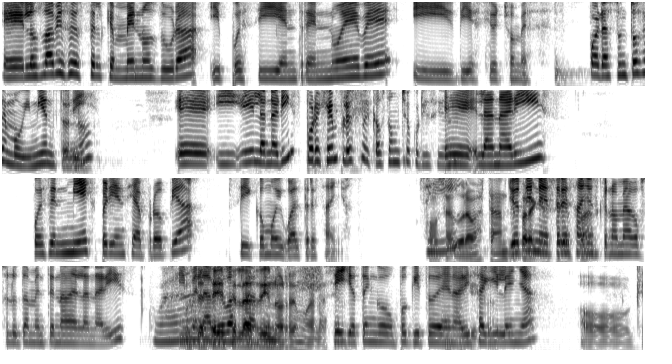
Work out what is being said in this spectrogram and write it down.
Eh, los labios es el que menos dura y pues sí, entre 9 y 18 meses. por asuntos de movimiento, ¿no? Sí. Eh, y, y la nariz, por ejemplo, eso me causa mucha curiosidad. Eh, la nariz, pues en mi experiencia propia, sí, como igual tres años. o sea, Sí. dura bastante. Yo tiene tres sepan. años que no me hago absolutamente nada en la nariz. Guau. y me Usted la se hizo la rinorremodelación. Sí, yo tengo un poquito de Un nariz poquito. aguileña. Ok,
